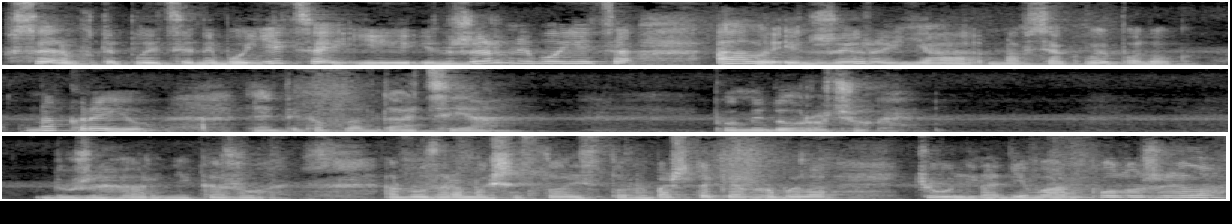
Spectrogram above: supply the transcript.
Все в теплиці не боїться, і інжир не боїться, але інжири я на всяк випадок накрию. Гляньте, яка плантація помідорочок. Дуже гарні, кажу. А ну зараз ми ще з тої сторони. Бачите, як я зробила тюль на диван положила.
